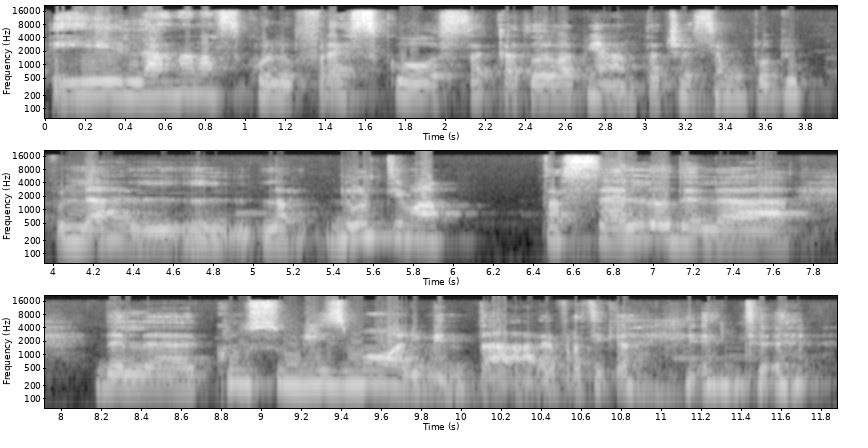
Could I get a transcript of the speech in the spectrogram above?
e l'ananas, quello fresco staccato dalla pianta, cioè siamo proprio la, la, l'ultima tassello del, del consumismo alimentare praticamente.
